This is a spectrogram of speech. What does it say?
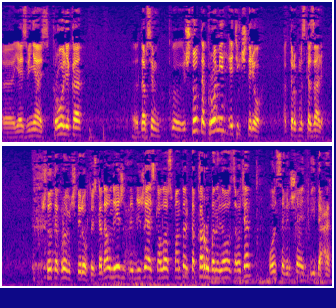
Э, я извиняюсь, кролика, э, да всем, что-то кроме этих четырех, о которых мы сказали. Что-то кроме четырех. То есть, когда он режет, приближаясь к Аллаху Субтитры, такаррубан он совершает бида.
